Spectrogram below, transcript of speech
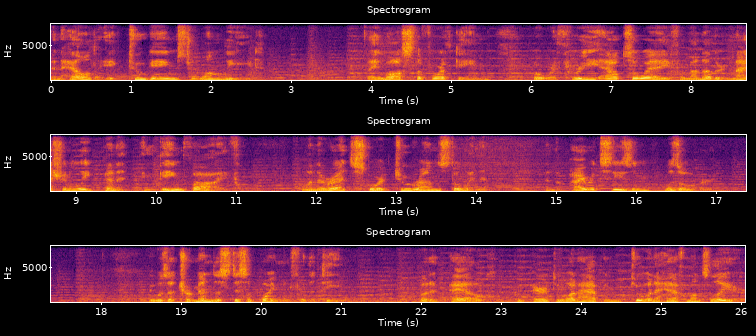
and held a two games to one lead. They lost the fourth game, but were three outs away from another National League pennant in Game 5 when the Reds scored two runs to win it, and the Pirates' season was over. It was a tremendous disappointment for the team, but it paled compared to what happened two and a half months later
